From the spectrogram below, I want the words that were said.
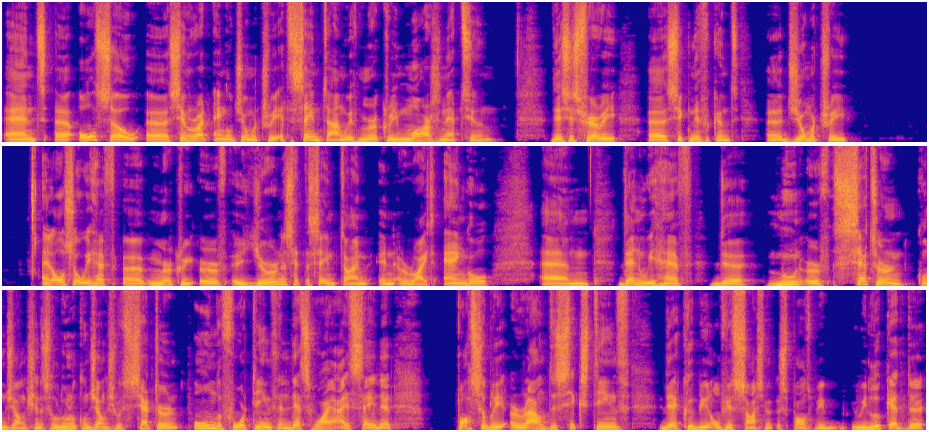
and uh, also uh, semi-right angle geometry at the same time with Mercury, Mars, Neptune. This is very uh, significant uh, geometry and also we have uh, Mercury, Earth, uh, Uranus at the same time in a right angle. And then we have the Moon, Earth, Saturn conjunction. It's a lunar conjunction with Saturn on the 14th. And that's why I say that possibly around the 16th, there could be an obvious seismic response. We, we look at the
